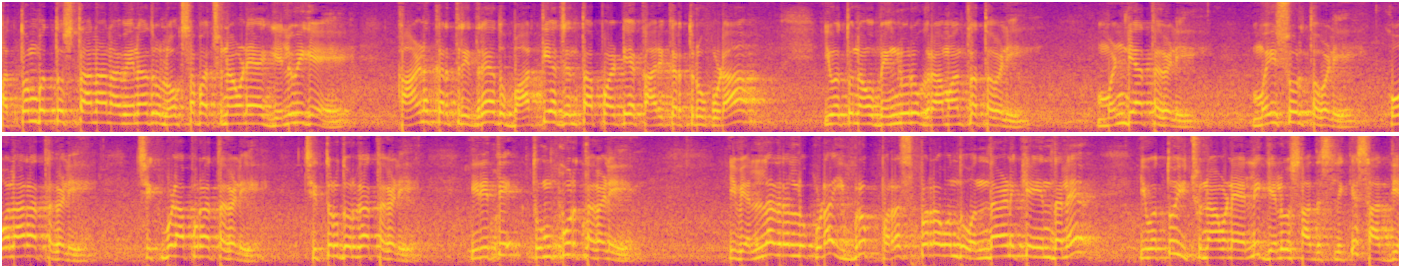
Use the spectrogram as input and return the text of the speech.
ಹತ್ತೊಂಬತ್ತು ಸ್ಥಾನ ನಾವೇನಾದರೂ ಲೋಕಸಭಾ ಚುನಾವಣೆಯ ಗೆಲುವಿಗೆ ಕಾರಣಕರ್ತರಿದ್ದರೆ ಅದು ಭಾರತೀಯ ಜನತಾ ಪಾರ್ಟಿಯ ಕಾರ್ಯಕರ್ತರು ಕೂಡ. ಇವತ್ತು ನಾವು ಬೆಂಗಳೂರು ಗ್ರಾಮಾಂತರ ತಗೊಳ್ಳಿ ಮಂಡ್ಯ ತಗೊಳ್ಳಿ ಮೈಸೂರು ತಗೊಳ್ಳಿ, ಕೋಲಾರ ತಗೊಳ್ಳಿ, ಚಿಕ್ಕಬಳ್ಳಾಪುರ ತಗೊಳ್ಳಿ, ಚಿತ್ರದುರ್ಗ ತಗೊಳ್ಳಿ, ಈ ರೀತಿ ತುಮಕೂರು ತಗೊಳ್ಳಿ. ಇವೆಲ್ಲದರಲ್ಲೂ ಕೂಡ ಇಬ್ಬರು ಪರಸ್ಪರ ಒಂದು ಹೊಂದಾಣಿಕೆಯಿಂದನೇ ಇವತ್ತು ಈ ಚುನಾವಣೆಯಲ್ಲಿ ಗೆಲುವು ಸಾಧಿಸಲಿಕ್ಕೆ ಸಾಧ್ಯ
